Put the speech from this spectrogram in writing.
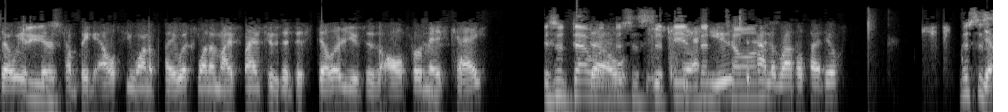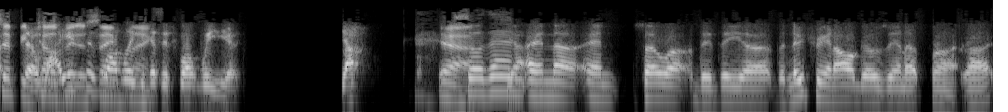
So if Jeez. there's something else you want to play with, one of my friends who's a distiller uses all Fermaid K. Isn't that so what you Mississippi can't had been use the kind of levels I do. Mississippi yep. So tells me the is same lovely thing. because it's what we use. Yep. yeah. So then, yeah, and uh, and so uh, the the uh, the nutrient all goes in up front, right?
